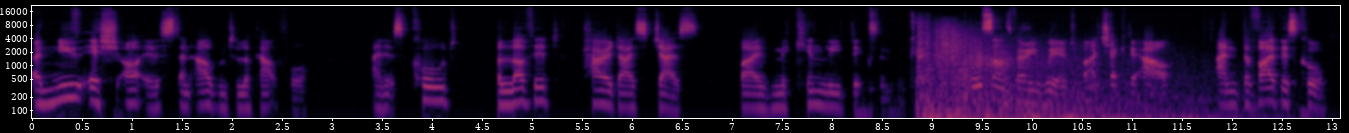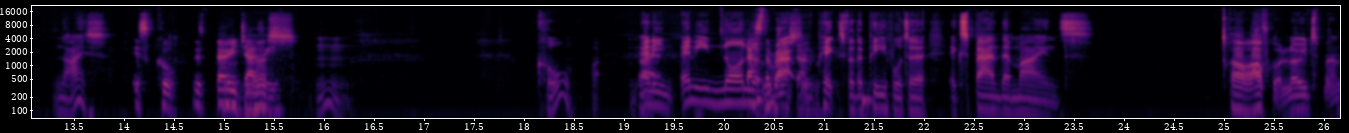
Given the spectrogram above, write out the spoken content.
a new-ish artist, an album to look out for, and it's called "Beloved Paradise Jazz" by McKinley Dixon. Okay, all sounds very weird, but I checked it out, and the vibe is cool. nice. It's cool. It's very Oh, jazzy. nice. Mm. Cool. Right. Any any non That's the rap rap picks for the people to expand their minds? Oh, I've got loads, man.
